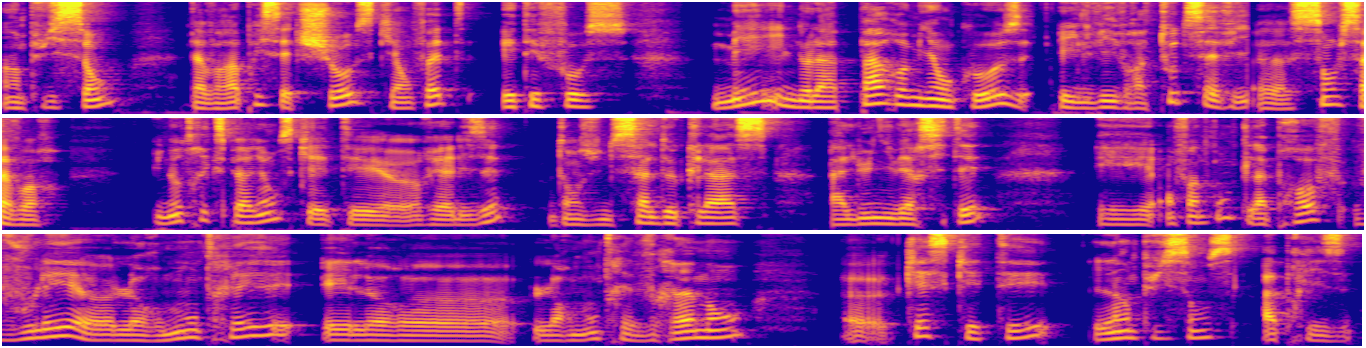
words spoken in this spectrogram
impuissant d'avoir appris cette chose qui en fait était fausse. Mais il ne l'a pas remis en cause et il vivra toute sa vie euh, sans le savoir. Une autre expérience qui a été euh, réalisée dans une salle de classe à l'université, et en fin de compte, la prof voulait leur montrer et leur, leur montrer vraiment euh, qu'est-ce qu'était l'impuissance apprise.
